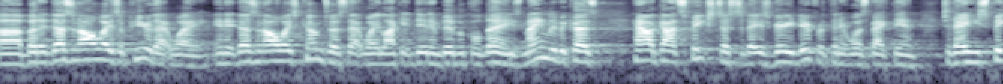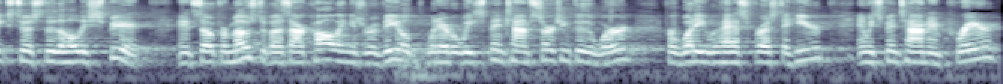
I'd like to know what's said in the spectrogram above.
uh, but it doesn't always appear that way. And it doesn't always come to us that way like it did in biblical days, mainly because how God speaks to us today is very different than it was back then. Today, he speaks to us through the Holy Spirit. And so, for most of us, our calling is revealed whenever we spend time searching through the Word for what He has for us to hear, and we spend time in prayer,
